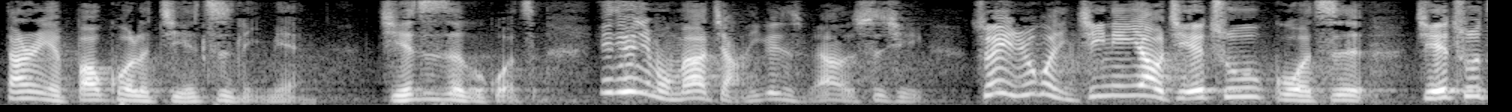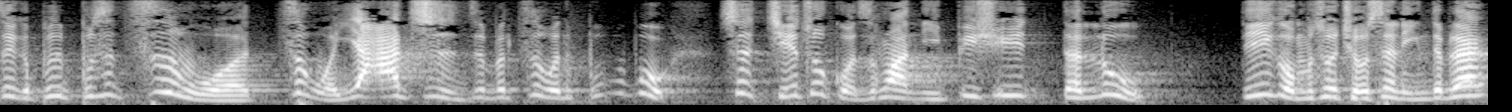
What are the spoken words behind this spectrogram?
当然也包括了节制里面，节制这个果子。因为今天我们要讲一个什么样的事情？所以如果你今天要结出果子，结出这个不是不是自我自我压制，这不自我的不不不是结出果子的话，你必须的路，第一个我们说求圣灵，对不对？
